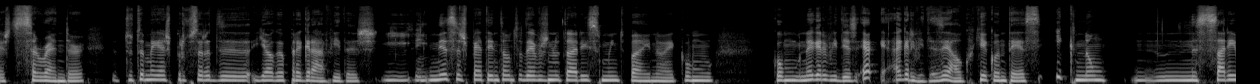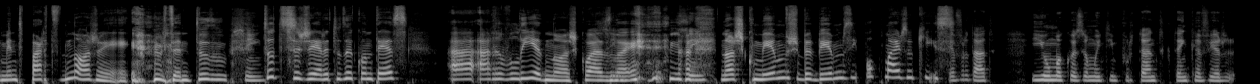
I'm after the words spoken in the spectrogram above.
este surrender. Tu também és professora de yoga para grávidas e, e nesse aspecto, então, tu deves notar isso muito bem, não é? Como, como na gravidez. É, a gravidez é algo que acontece e que não necessariamente parte de nós, não é? Portanto, tudo, tudo se gera, tudo acontece à, à revelia de nós, quase, Sim. não é? Sim. nós comemos, bebemos e pouco mais do que isso. É verdade. E uma coisa muito importante que tem que haver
